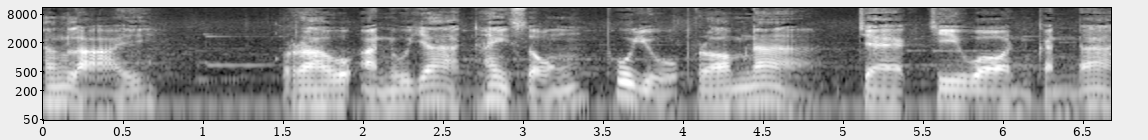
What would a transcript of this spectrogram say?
ทั้งหลาย เราอนุญาตให้สงฆ์ผู้อยู่พร้อมหน้าแจกจีวรกันได้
